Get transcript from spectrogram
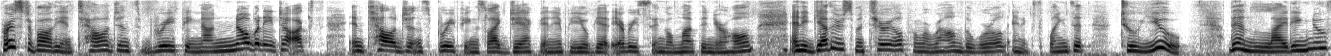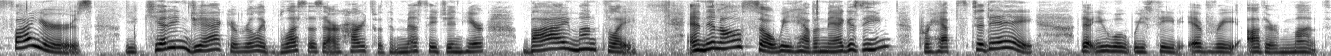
First of all, the intelligence briefing. Now, nobody talks intelligence briefings like Jack Van Impe you'll get every single month in your home. And he gathers material from around the world and explains it to you. Then, lighting new fires. Are you kidding? Jack It really blesses our hearts with a message in here bi monthly. And then also, we have a magazine, perhaps today, that you will receive every other month.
